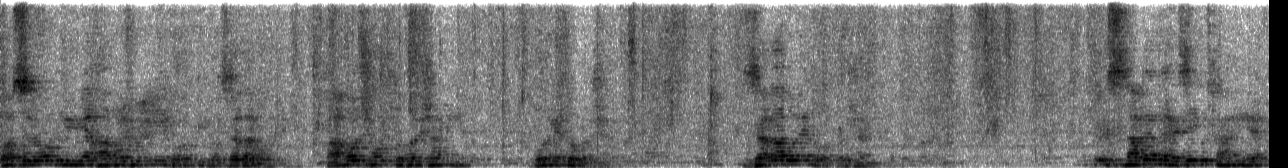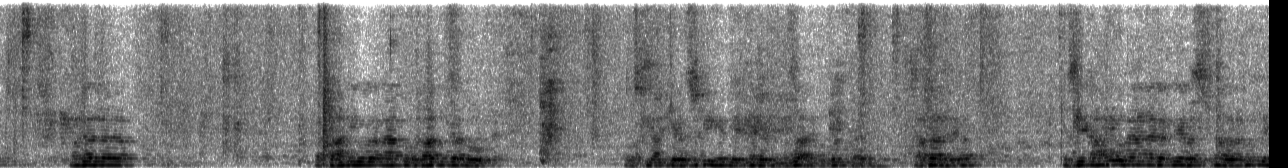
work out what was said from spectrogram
बहुत से लोगों की दुनिया खामोश होती है, बहुत की बहुत ज़्यादा है। खामोश हो तो परेशानी है, बोले तो परेशानी ज़्यादा बोले तो परेशानी तो इस नाटक में ऐसे ही कुछ कहानी है, मगर आपको बता दूँगा तो उसकी जो क्यूरसिटी है, देखने का जो मज़ा है वो लुत्फ है आता रहेगा। इसलिए कहानी को बयान न करके बस इतना बता दूँ कि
